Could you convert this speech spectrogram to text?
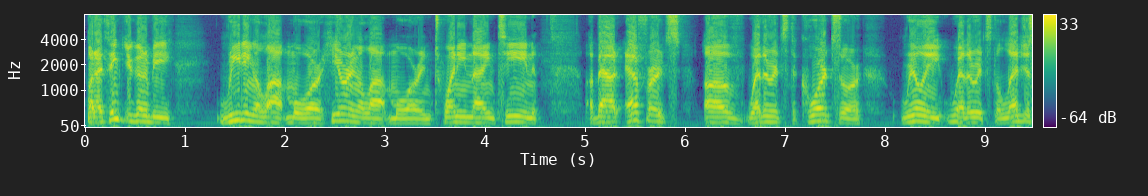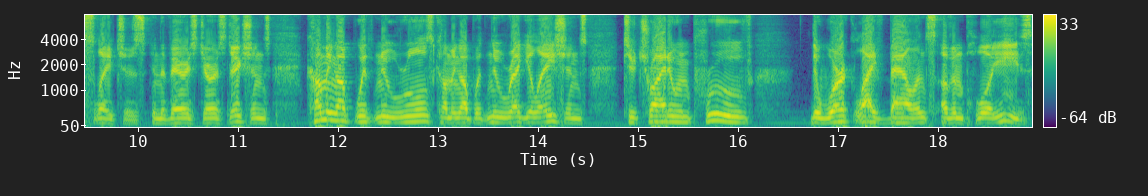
But I think you're going to be reading a lot more, hearing a lot more in 2019 about efforts of whether it's the courts or really whether it's the legislatures in the various jurisdictions coming up with new rules, coming up with new regulations to try to improve the work life balance of employees.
